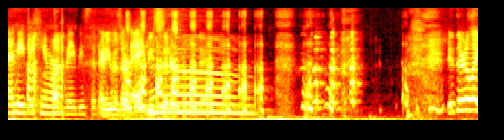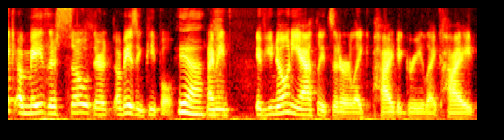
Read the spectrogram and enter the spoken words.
And he became our babysitter. and he was our day. babysitter for the day. They're like amazing. They're so they're amazing people. Yeah. I mean, if you know any athletes that are like high degree, like high,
